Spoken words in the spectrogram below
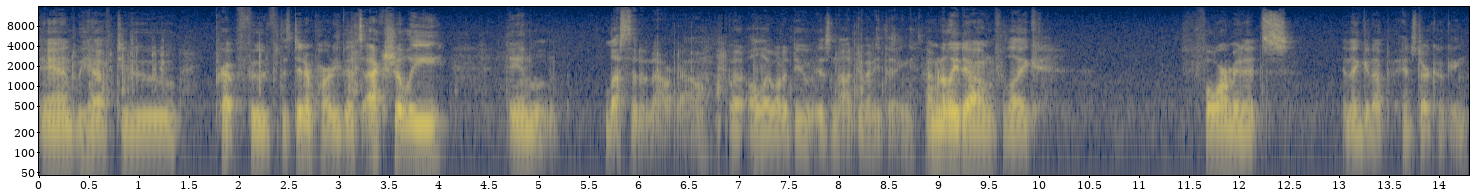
and we have to prep food for this dinner party that's actually in less than an hour now. But all I want to do is not do anything. I'm gonna lay down for like four minutes and then get up and start cooking.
